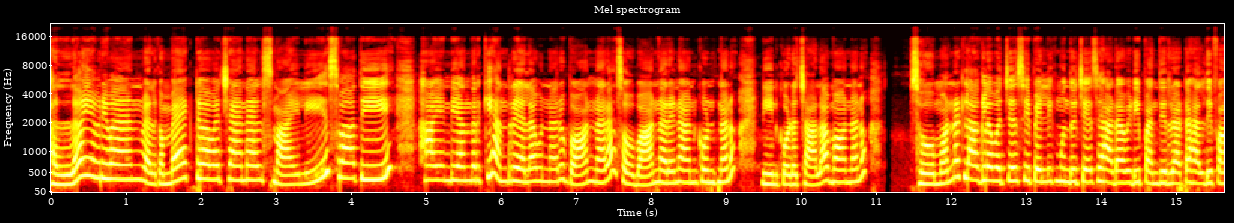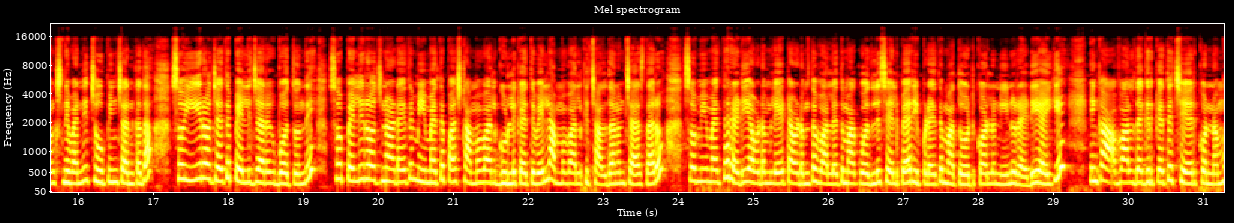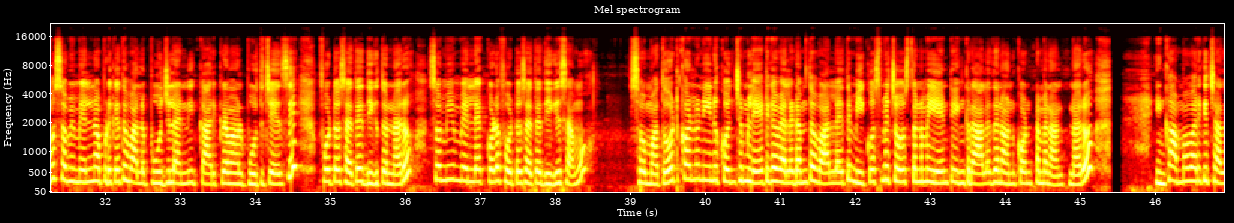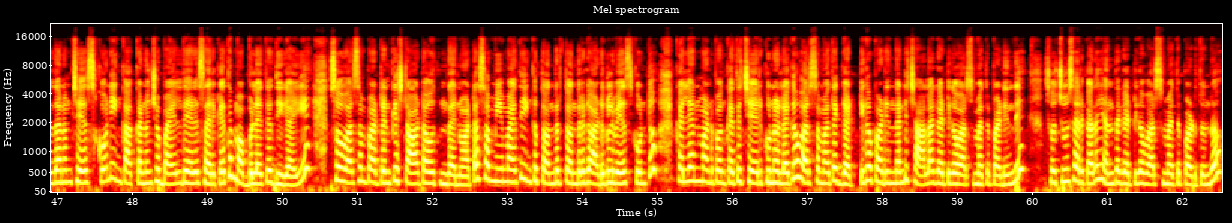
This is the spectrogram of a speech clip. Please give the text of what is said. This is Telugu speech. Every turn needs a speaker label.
Speaker 1: Hello everyone welcome back to our channel Smiley Swathi hi అండి అందరికీ అందరూ ఎలా ఉన్నారు? బాగున్నారా? సో బాగున్నారని అనుకుంటున్నాను. నేను కూడా చాలా బాగున్నాను. సో మొన్నటి లాగ్లో వచ్చేసి పెళ్ళికి ముందు చేసే హడావిడి పందిర్రాట హెల్దీ ఫంక్షన్ ఇవన్నీ చూపించాను కదా. సో ఈ రోజు అయితే పెళ్ళి జరగబోతుంది. సో పెళ్ళి రోజు నాడైతే మేమైతే ఫస్ట్ అమ్మవారి గుళ్ళకి అయితే వెళ్ళి అమ్మవారికి చల్లదనం చేస్తారు. సో మేమైతే రెడీ అవ్వడం లేట్ అవ్వడంతో వాళ్ళైతే మాకు వదిలేసి వెళ్ళిపోయారు. ఇప్పుడైతే మా తోటికోడలు నేను రెడీ అయ్యి ఇంకా వాళ్ళ దగ్గరికి అయితే చేరుకున్నాము. సో మేము వెళ్ళినప్పటికైతే వాళ్ళ పూజలు అన్ని కార్యక్రమాలు పూర్తి చేసి ఫొటోస్ అయితే దిగుతున్నారు. సో మేము వెళ్ళాక కూడా ఫొటోస్ అయితే దిగేసాము సో మా తోటకాళ్ళు నేను కొంచెం లేట్గా వెళ్ళడంతో వాళ్ళైతే మీకోసమే చూస్తున్నాము ఏంటి ఇంక రాలేదని అనుకుంటున్నామని అంటున్నారు. ఇంకా అమ్మవారికి చల్లదనం చేసుకొని ఇంకా అక్కడ నుంచి బయలుదేరేసరికి అయితే మబ్బులు అయితే దిగాయి. సో వర్షం పట్టడానికి స్టార్ట్ అవుతుంది అనమాట సో మేమైతే ఇంకా తొందర తొందరగా అడుగులు వేసుకుంటూ కళ్యాణ మండపంకి అయితే చేరుకునేలాగా వర్షం అయితే గట్టిగా పడిందండి. చాలా గట్టిగా వర్షం అయితే పడింది. సో చూసారు కదా ఎంత గట్టిగా వర్షం అయితే పడుతుందో.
